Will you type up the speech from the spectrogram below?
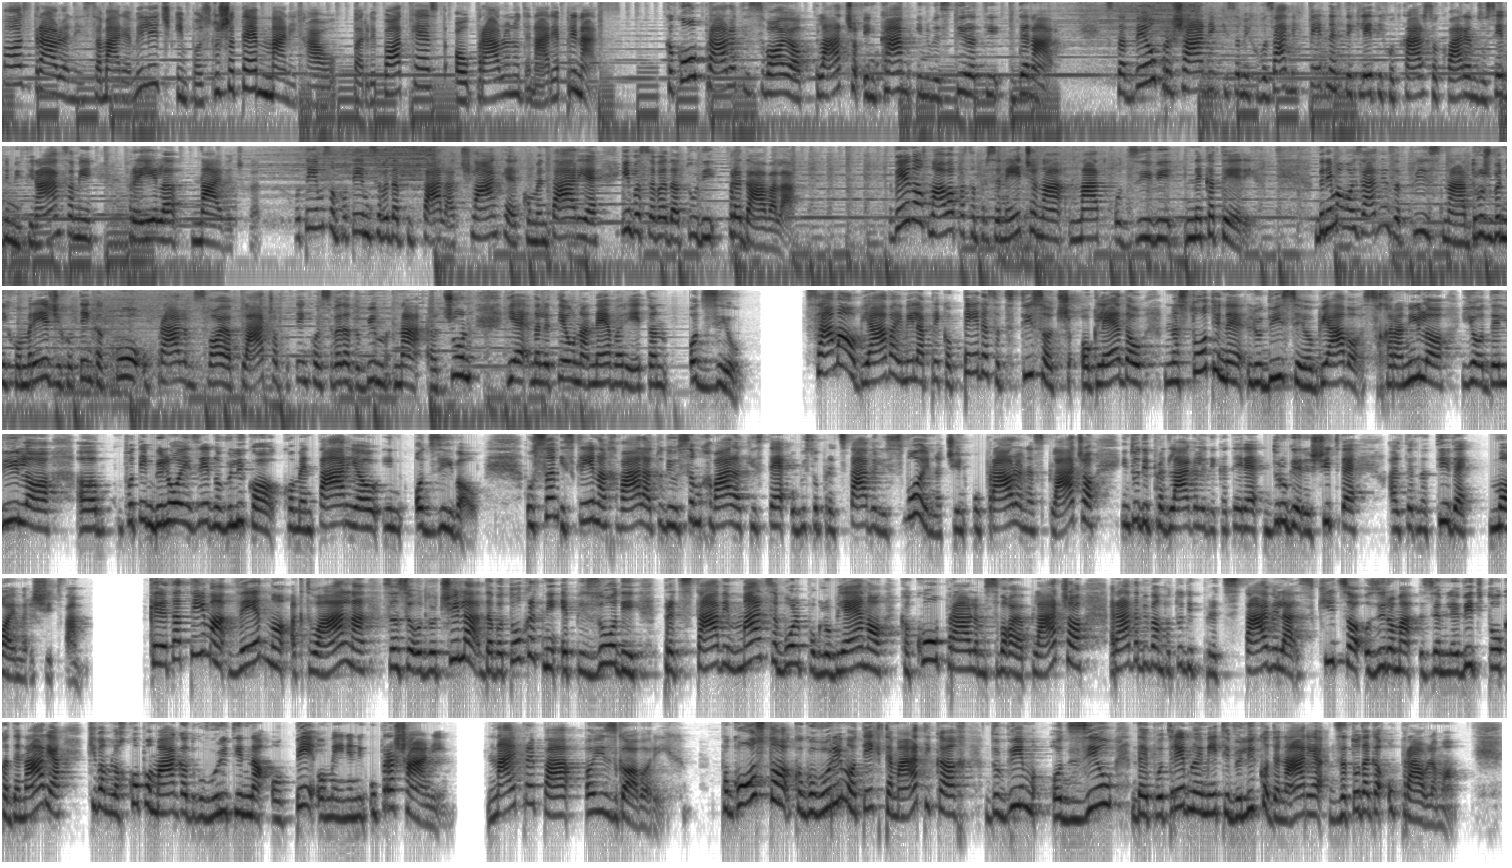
Pozdravljeni, sem Marja Milič in poslušate MoneyHow, prvi podcast o upravljanju denarja pri nas. Kako upravljati svojo plačo in kam investirati denar? Sta dve vprašanji, ki sem jih v zadnjih 15 letih, odkar se ukvarjam z osebnimi financami, prejela največkrat. O tem sem potem seveda pisala članke, komentarje in pa seveda tudi predavala. Vedno znova pa sem presenečena nad odzivi nekaterih. Da nimamo zadnji zapis na družbenih omrežjih o tem, kako upravljam svojo plačo, potem ko jo seveda dobim na račun, je naletel na nevreten odziv. Sama objava je imela preko 50 tisoč ogledov, na stotine ljudi se je objavo shranilo, jo delilo, eh, potem bilo je izredno veliko komentarjev in odzivov. Vsem iskrena hvala, tudi vsem hvala, ki ste v bistvu predstavili svoj način upravljanja s plačo in tudi predlagali nekatere druge rešitve, alternative mojim rešitvam. Ker je ta tema vedno aktualna, sem se odločila, da v tokratni epizodi predstavim malce bolj poglobljeno, kako upravljam svojo plačo. Rada bi vam pa tudi predstavila skico oziroma zemljevid toka denarja, ki vam lahko pomaga odgovoriti na obe omenjeni vprašanji. Najprej pa o izgovorih. Pogosto, ko govorimo o teh tematikah, dobim odziv, da je potrebno imeti veliko denarja, zato da ga upravljamo.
